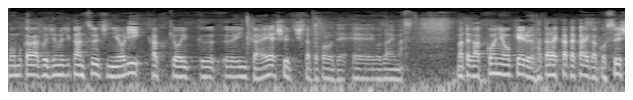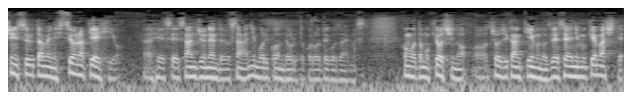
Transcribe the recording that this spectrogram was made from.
文部科学事務次官通知により、各教育委員会へ周知したところでございます。また学校における働き方改革を推進するために必要な経費を、平成30年度予算案に盛り込んでおるところでございます。今後とも教師の長時間勤務の是正に向けまして、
